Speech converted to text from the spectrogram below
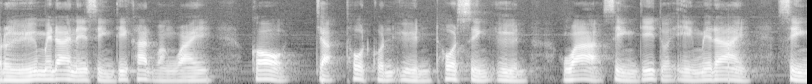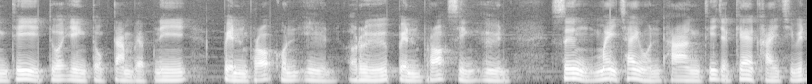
หรือไม่ได้ในสิ่งที่คาดหวังไว้ ก็จะโทษคนอื่น โทษสิ่งอื่น ว่าสิ่งที่ตัวเองไม่ได้ สิ่งที่ตัวเองตกต่ำแบบนี้ เป็นเพราะคนอื่น หรือเป็นเพราะสิ่งอื่น ซึ่งไม่ใช่หนทางที่จะแก้ไขชีวิต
